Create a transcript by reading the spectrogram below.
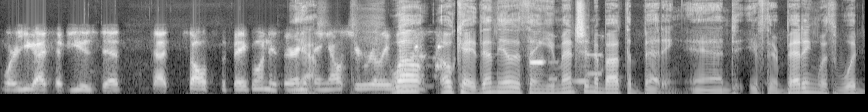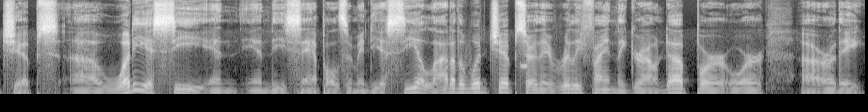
where you guys have used it, that salt's the big one. Is there Yeah. anything else you really Well, want? Well, okay. Then the other thing you mentioned about the bedding, and if they're bedding with wood chips, uh, what do you see in in these samples? I mean, do you see a lot of the wood chips? Are they really finely ground up, or or uh, are they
